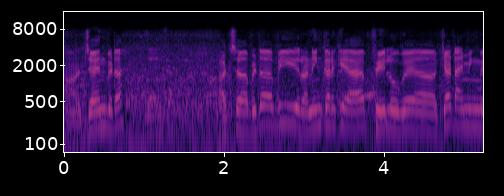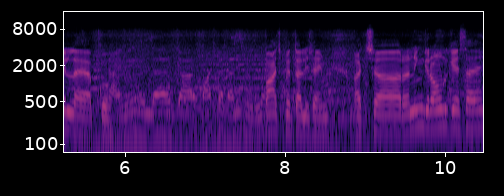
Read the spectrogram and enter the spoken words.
हाँ जय हिंद बेटा? जय हिंद सर। अच्छा बेटा अभी रनिंग करके आया फेल हो गए क्या टाइमिंग मिल रहा है आपको? टाइमिंग मिल रहा है चार पाँच पैंतालीस पाँच पैंतालीस टाइम अच्छा रनिंग ग्राउंड कैसा है?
